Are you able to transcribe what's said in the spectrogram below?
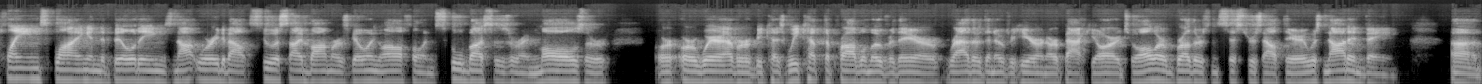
planes flying into buildings, not worried about suicide bombers going off on school buses or in malls or or, or wherever because we kept the problem over there rather than over here in our backyard. To all our brothers and sisters out there, it was not in vain. Uh,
